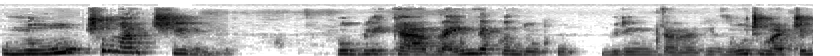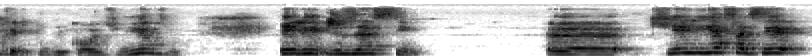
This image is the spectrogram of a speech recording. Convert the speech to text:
no último artigo publicado, ainda quando o Green estava vivo, o último artigo que ele publicou vivo, ele diz assim, uh, que ele ia fazer,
